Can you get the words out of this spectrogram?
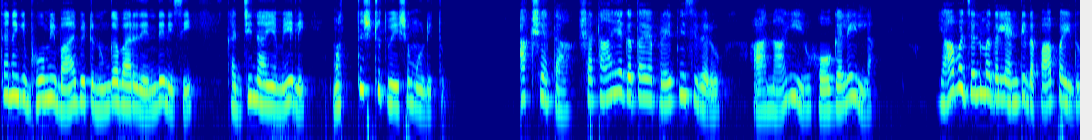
ತನಗೆ ಭೂಮಿ ಬಾಯಿ ಬಿಟ್ಟು ನುಂಗಬಾರದೆಂದೆನಿಸಿ ಕಜ್ಜಿನಾಯಿಯ ಮೇಲೆ ಮತ್ತಷ್ಟು ದ್ವೇಷ ಮೂಡಿತು. ಅಕ್ಷತಾ ಶತಾಯಗತಾಯ ಪ್ರಯತ್ನಿಸಿದರೂ. ಆ ನಾಯಿಯು ಹೋಗಲೇ ಇಲ್ಲ. ಯಾವ ಜನ್ಮದಲ್ಲಿ ಅಂಟಿದ ಪಾಪ ಇದು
